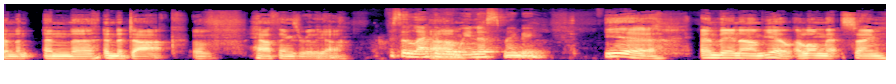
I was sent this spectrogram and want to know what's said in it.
in the in the in the dark of how things really are. It's a lack of um, awareness, maybe. Yeah, and then um, yeah, along that same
